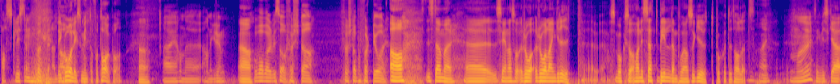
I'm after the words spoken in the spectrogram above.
fastklistrad på Mm. fötterna. Det Ja. går liksom inte att få tag på. Ja. Nej, han är, han är grym. Ja. Och vad var det vi sa? Första, första på 40 år. Ja, det stämmer. Eh, senast Ro- Roland Grip, eh, som också, har ni sett bilden på hur han såg ut på 70-talet? Nej. Nej. Jag tänker vi ska,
